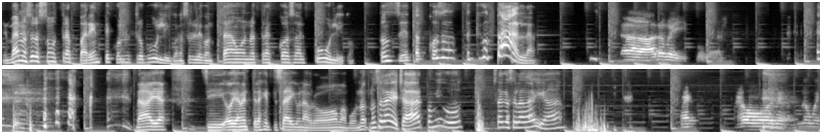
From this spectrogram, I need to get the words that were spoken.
Hermano, nosotros somos transparentes con nuestro público. Nosotros le contamos nuestras cosas al público. Entonces, estas cosas hay que contarlas. No, no, wey, weón. Nada, ya. Sí, obviamente la gente sabe que es una broma. po. No, no se la va a echar, pues, amigo. Sácasela de ahí, ¿ah? No, no, no, wey.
